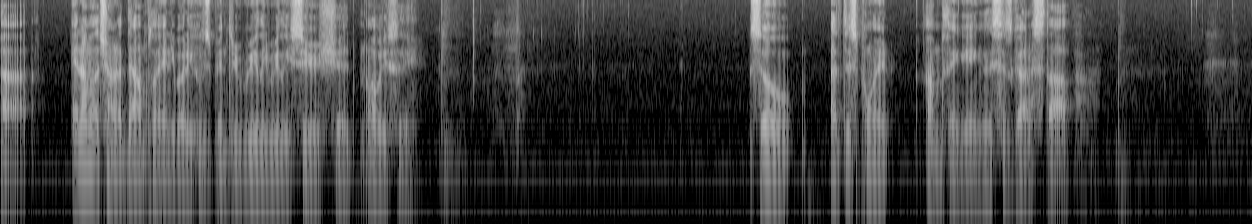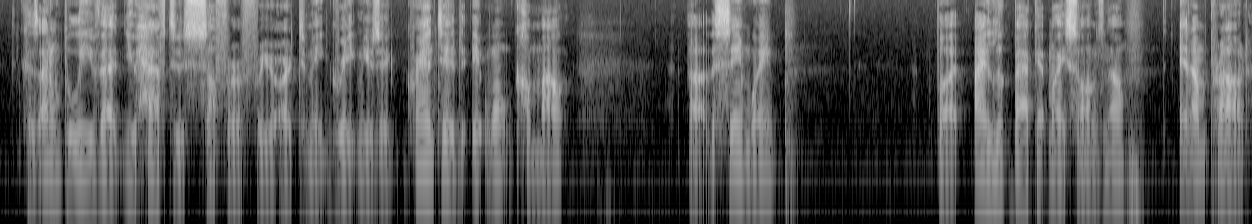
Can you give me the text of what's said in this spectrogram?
Uh, and I'm not trying to downplay anybody who's been through really, really serious shit, obviously. So at this point, I'm thinking this has got to stop. Because I don't believe that you have to suffer for your art to make great music. Granted, it won't come out uh, the same way. But I look back at my songs now and I'm proud,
